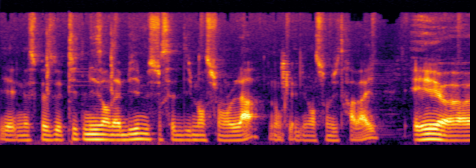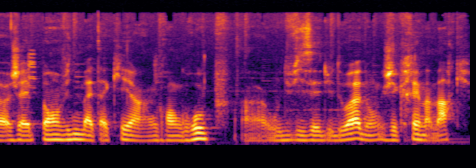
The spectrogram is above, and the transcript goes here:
y a une espèce de petite mise en abîme sur cette dimension-là, donc la dimension du travail. Et euh, j'avais pas envie de m'attaquer à un grand groupe ou de viser du doigt, donc j'ai créé ma marque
